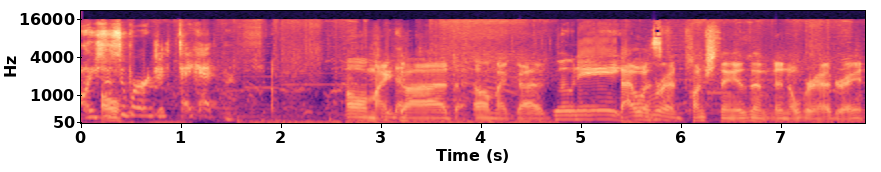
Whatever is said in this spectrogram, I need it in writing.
Oh, he's just Oh. super urgent. Take it. Oh my You're dead. god. Oh my god. Moonee. That was. overhead punch thing isn't an overhead, right?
